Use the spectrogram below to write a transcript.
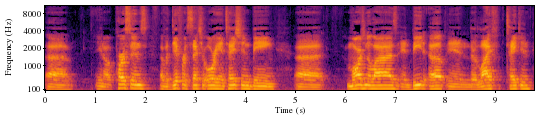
uh, you know, persons of a different sexual orientation being uh, marginalized and beat up and their life taken,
